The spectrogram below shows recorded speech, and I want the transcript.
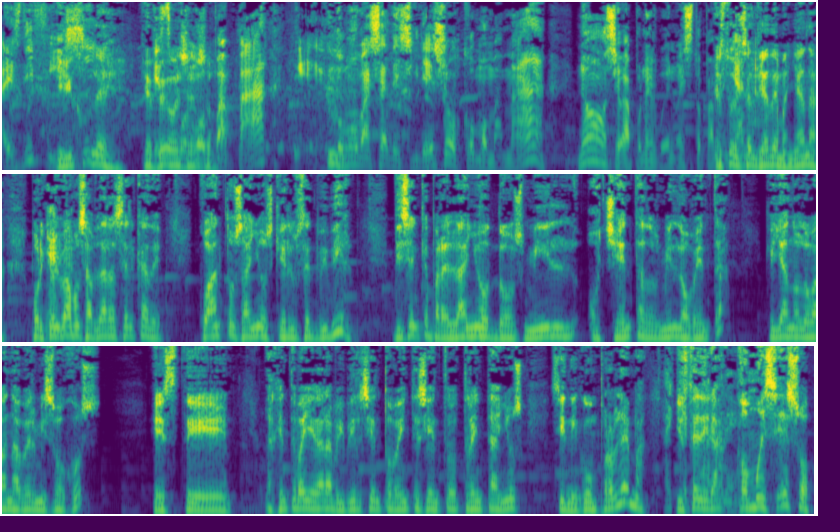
Es difícil. Híjole, qué feo es, como eso. papá, eh, ¿cómo vas a decir eso como mamá? No, se va a poner bueno esto para Esto mañana. es el día de mañana, porque hoy vamos a hablar acerca de cuántos años quiere usted vivir. Dicen que para el año 2080, 2090, que ya no lo van a ver mis ojos, este, la gente va a llegar a vivir 120, 130 años sin ningún problema. y usted dirá, padre. ¿cómo es eso?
